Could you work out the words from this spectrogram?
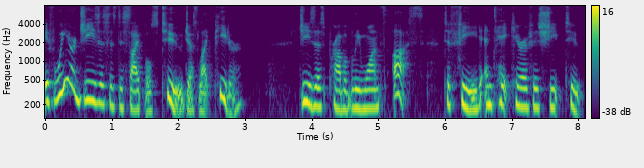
If we are Jesus' disciples too, just like Peter, Jesus probably wants us to feed and take care of his sheep too.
